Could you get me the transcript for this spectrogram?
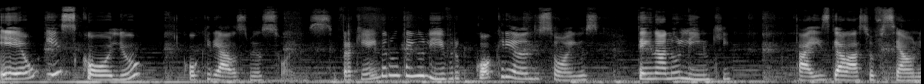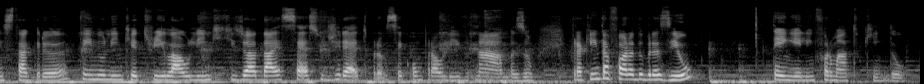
Eu escolho co-criar os meus sonhos. Para quem ainda não tem o livro Co-criando Sonhos, tem lá no link Thaís Galácio Oficial no Instagram. Tem no Linktree lá o link que já dá acesso direto para você comprar o livro na Amazon. Para quem está fora do Brasil, tem ele em formato Kindle.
